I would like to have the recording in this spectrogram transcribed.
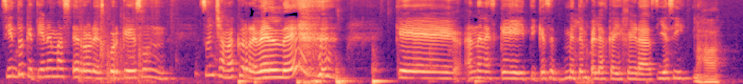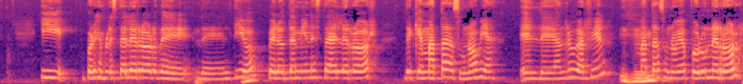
siento que tiene más errores, porque es un, es un chamaco rebelde que anda en skate y que se mete en peleas callejeras y así. Ajá. Y, por ejemplo, está el error del de, del tío, pero también está el error de que mata a su novia. El de Andrew Garfield mata a su novia por un error.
